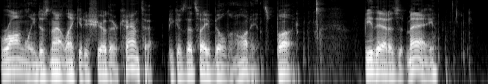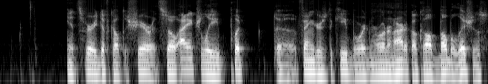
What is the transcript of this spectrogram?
wrongly does not like you to share their content because that's how you build an audience. But be that as it may, it's very difficult to share it. So I actually put uh, fingers to keyboard and wrote an article called Bubblicious.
